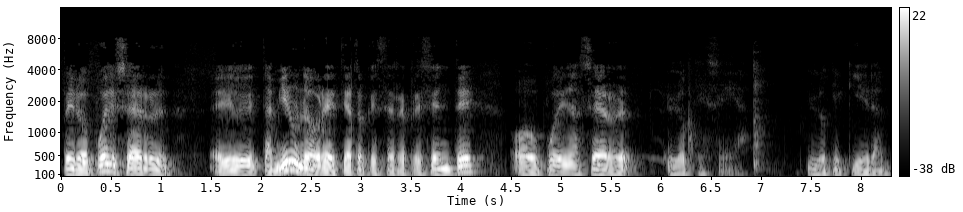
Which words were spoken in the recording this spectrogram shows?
Pero puede ser eh, también una obra de teatro que se represente o pueden hacer lo que sea, lo que quieran.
